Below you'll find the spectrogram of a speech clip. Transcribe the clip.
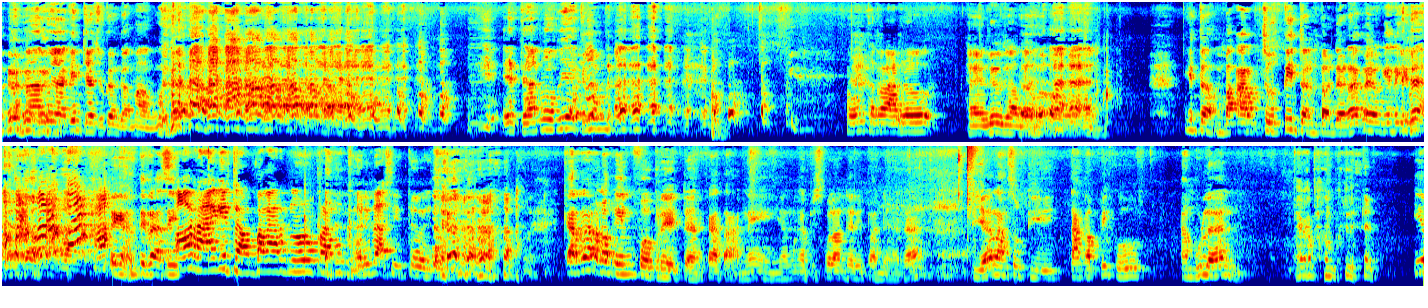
Karena aku yakin dia juga nggak mau. Edan mau piye gelem. Kamu terlalu halu kamu. kita mbak Arab cuti dan bandara kayak gini gini dengan tirasi Orang ini dampak arep nuru pramugari tak situ. karena ono info beredar katane yang habis pulang dari bandara dia langsung ditangkap iku ambulan Tangkap ambulan. iya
